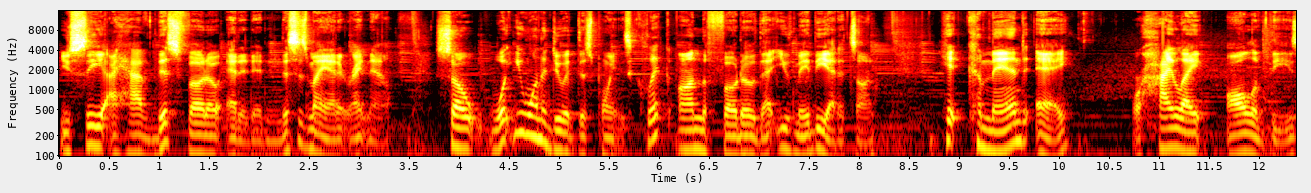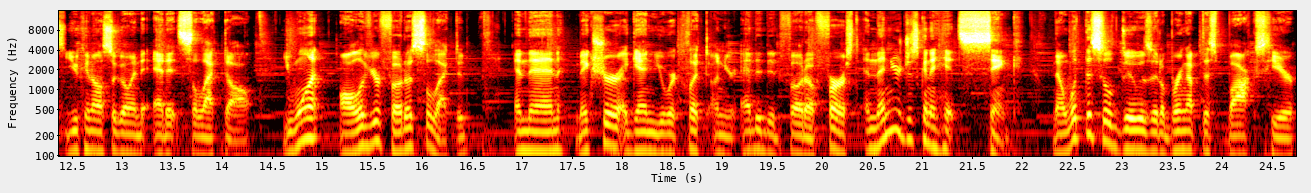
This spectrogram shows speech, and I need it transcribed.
you see I have this photo edited and this is my edit right now. So what you wanna do at this point is click on the photo that you've made the edits on, hit Command A, or highlight all of these. You can also go into edit, select all. You want all of your photos selected and then make sure again you were clicked on your edited photo first and then you're just gonna hit sync. Now what this will do is it'll bring up this box here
